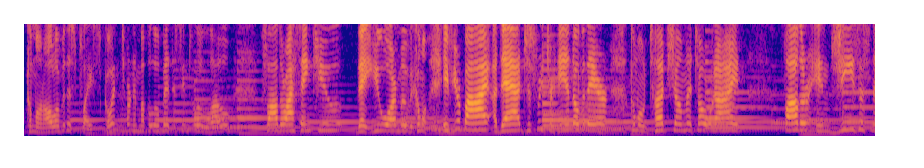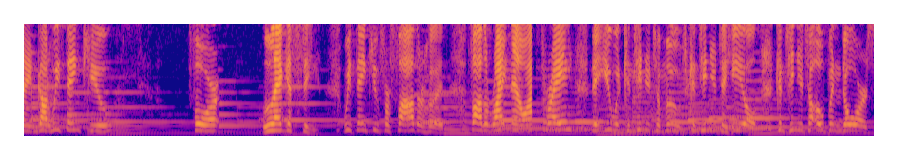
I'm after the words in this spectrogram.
Come on, all over this place. Go ahead and turn him up a little bit. It seems a little low. Father, I thank you that you are moving. Come on. If you're by a dad, just reach your hand over there. Come on, touch them. It's all right. Father, in Jesus' name, God, we thank you for legacy. We thank you for fatherhood. Father, right now, I pray that you would continue to move, continue to heal, continue to open doors.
